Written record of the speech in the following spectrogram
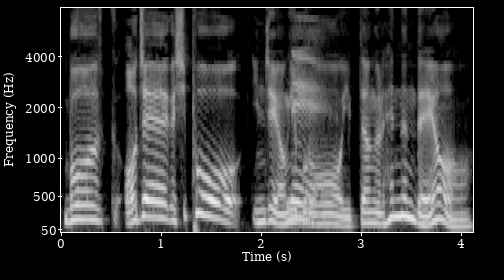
뭐그 어제 그 10호 인재 영입으로 네. 입당을 했는데요.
